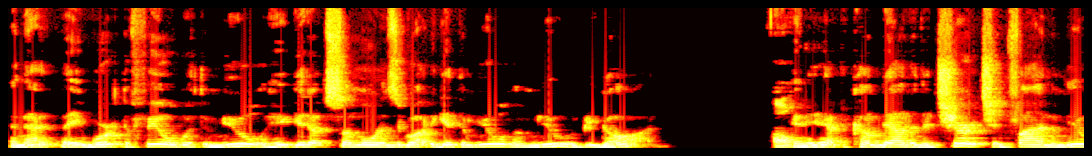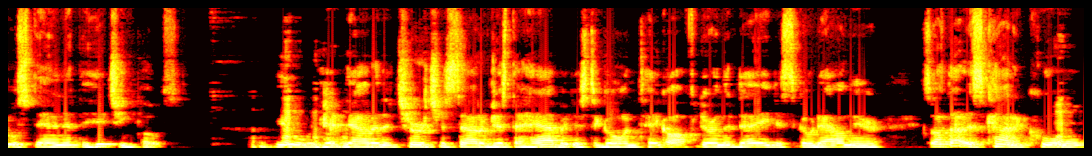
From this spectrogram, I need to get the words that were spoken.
and that they worked the field with the mule. He'd get up some mornings to go out to get the mule, the mule would be gone. Oh. And he'd have to come down to the church and find the mule standing at the hitching post. Mule would head down to the church just out of just a habit, just to go and take off during the day, just to go down there so I thought it was kind of cool.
